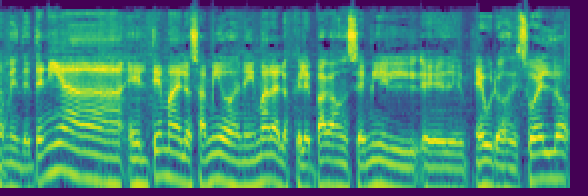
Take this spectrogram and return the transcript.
Exactamente. Tenía el tema de los amigos de Neymar a los que le paga 11 mil eh, euros de sueldo.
